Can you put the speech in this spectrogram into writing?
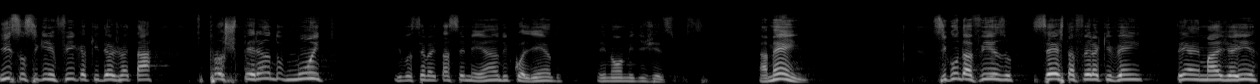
Isso significa que Deus vai estar prosperando muito. E você vai estar semeando e colhendo em nome de Jesus. Amém? Segundo aviso, sexta-feira que vem, tem a imagem aí?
